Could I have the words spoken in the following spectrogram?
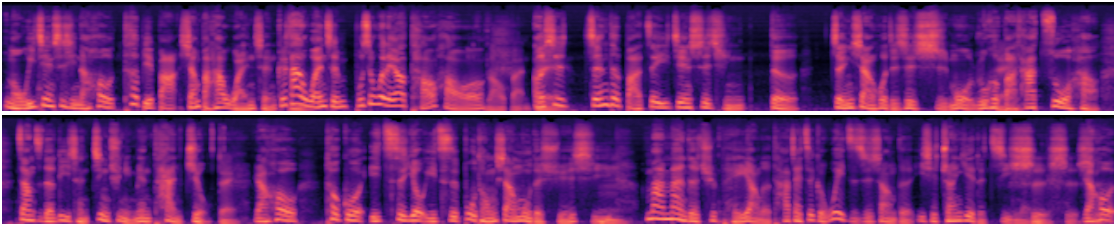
某一件事情，然后特别把想把它完成，可是他的完成不是为了要讨好哦老板，而是真的把这一件事情的。真相或者是始末，如何把它做好，这样子的历程进去里面探究，对，然后透过一次又一次不同项目的学习，慢慢的去培养了他在这个位置之上的一些专业的技能，是是，然后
